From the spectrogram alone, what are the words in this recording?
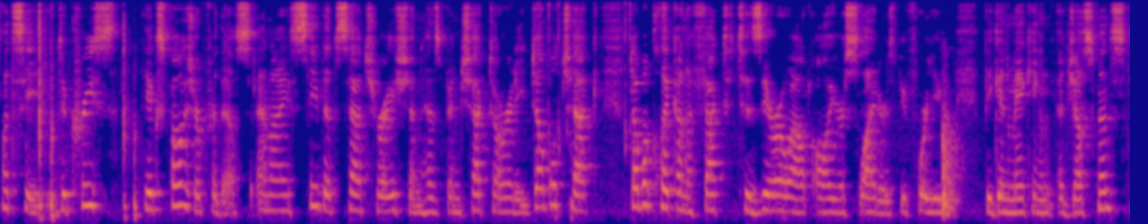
let's see, decrease the exposure for this. And I see that saturation has been checked already. Double check, double click on effect to zero out all your sliders before you begin making adjustments.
